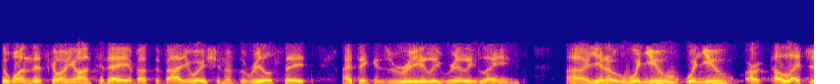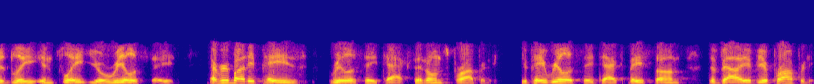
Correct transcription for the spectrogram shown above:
The one that's going on today about the valuation of the real estate, I think, is really, really lame. Uh, you know, when you when you are allegedly inflate your real estate, everybody pays real estate tax that owns property. You pay real estate tax based on the value of your property.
